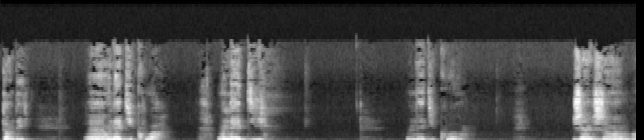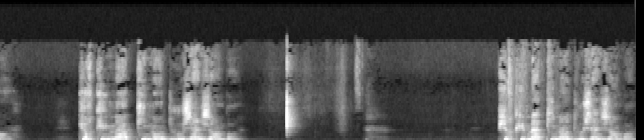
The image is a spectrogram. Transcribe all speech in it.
Attendez, euh, on a dit quoi? On a dit... On a dit quoi? Gingembre, curcuma, piment doux, gingembre. Curcuma, piment doux, gingembre.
